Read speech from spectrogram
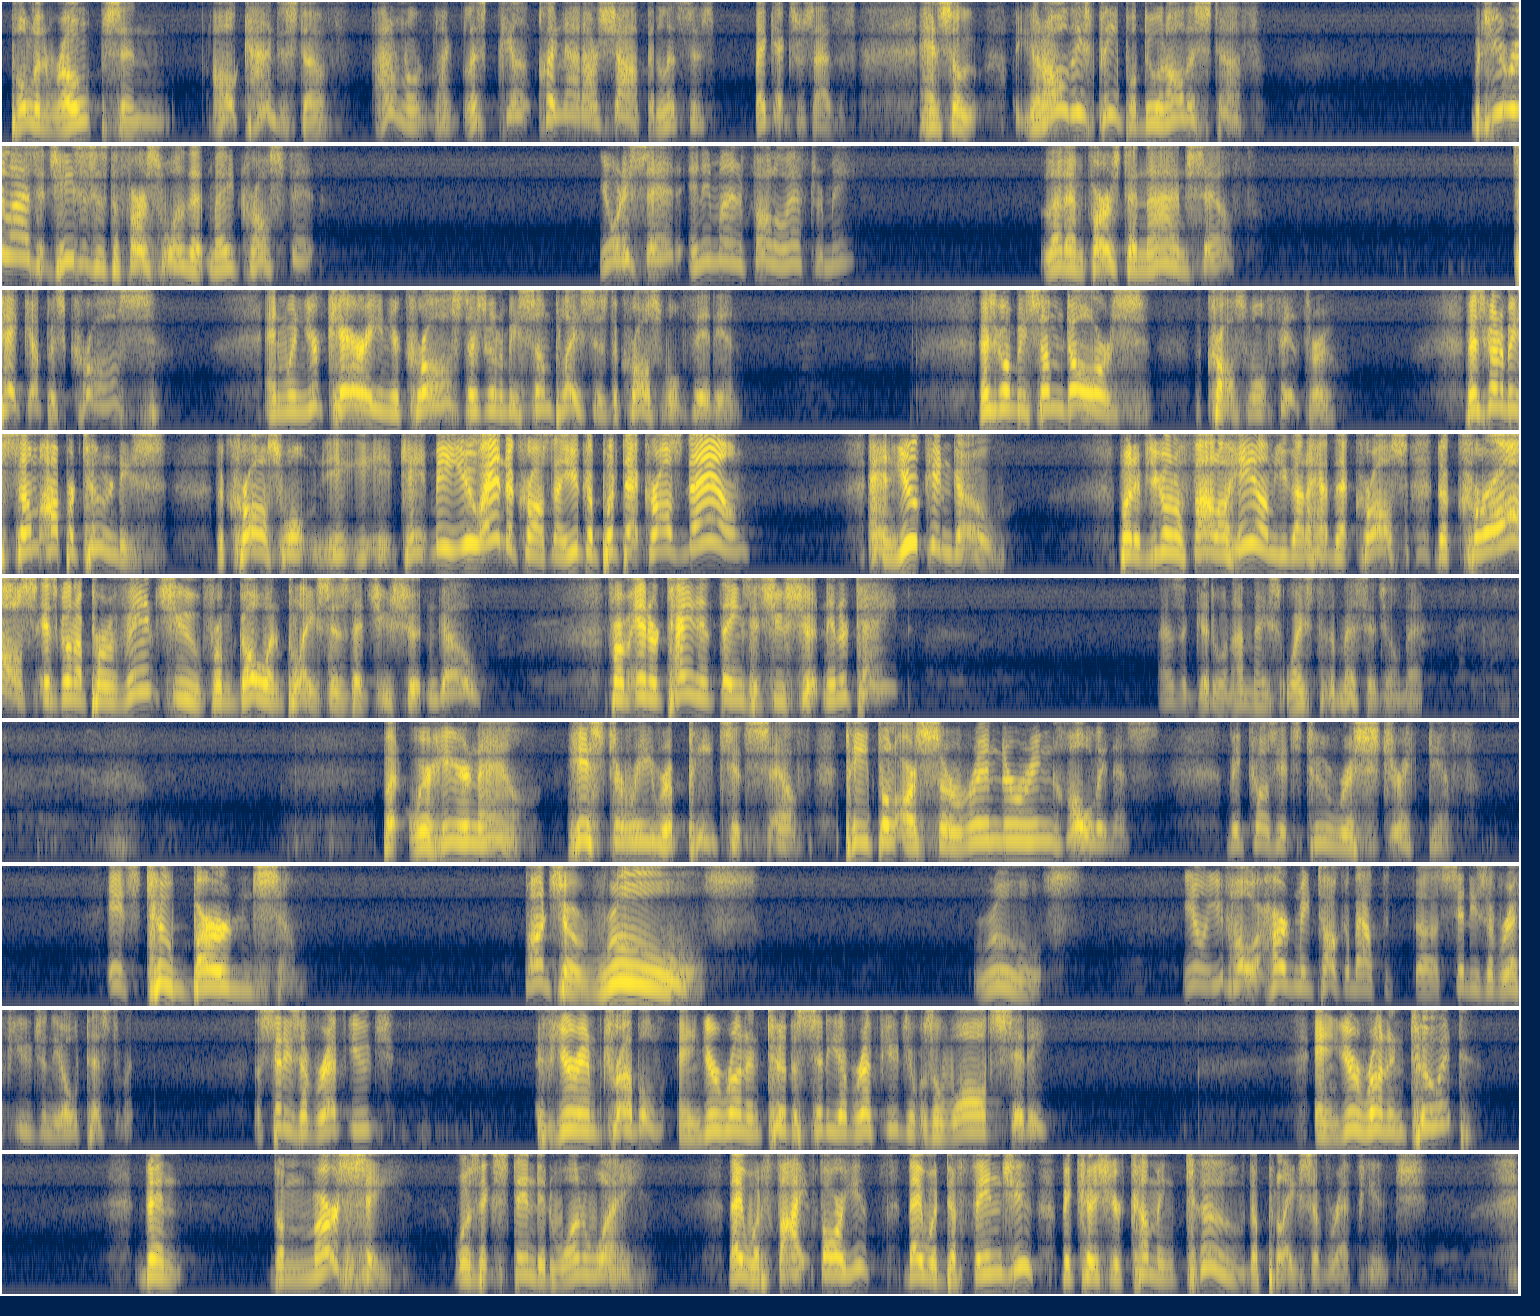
pulling ropes and all kinds of stuff. I don't know, like let's clean out our shop and let's just make exercises. And so you got all these people doing all this stuff. But do you realize that Jesus is the first one that made CrossFit? You know what he said? Any man follow after me? Let him first deny himself, take up his cross. And when you're carrying your cross, there's going to be some places the cross won't fit in. There's going to be some doors the cross won't fit through. There's going to be some opportunities the cross won't, it can't be you and the cross. Now, you can put that cross down and you can go. But if you're going to follow him, you got to have that cross. The cross is going to prevent you from going places that you shouldn't go, from entertaining things that you shouldn't entertain. That was a good one. I wasted a message on that. But we're here now. History repeats itself. People are surrendering holiness because it's too restrictive, it's too burdensome bunch of rules. Rules. You know, you've heard me talk about the uh, cities of refuge in the Old Testament. The cities of refuge, if you're in trouble and you're running to the city of refuge, it was a walled city, and you're running to it, then the mercy was extended one way. They would fight for you, they would defend you because you're coming to the place of refuge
